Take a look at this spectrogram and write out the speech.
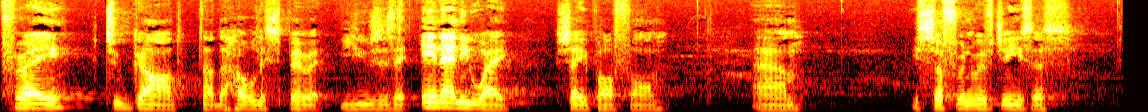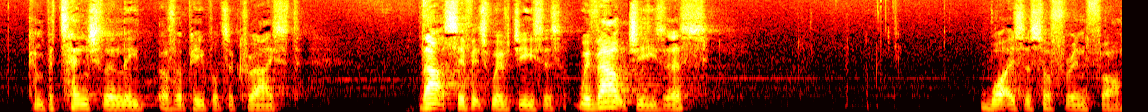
Pray to God that the Holy Spirit uses it in any way, shape, or form. Um, your suffering with Jesus can potentially lead other people to Christ. That's if it's with Jesus. Without Jesus, what is the suffering for?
